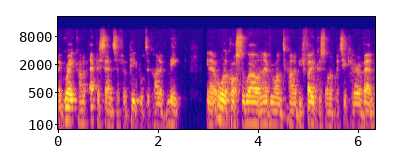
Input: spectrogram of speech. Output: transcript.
a great kind of epicenter for people to kind of meet, you know, all across the world and everyone to kind of be focused on a particular event.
